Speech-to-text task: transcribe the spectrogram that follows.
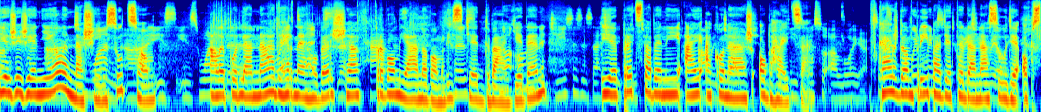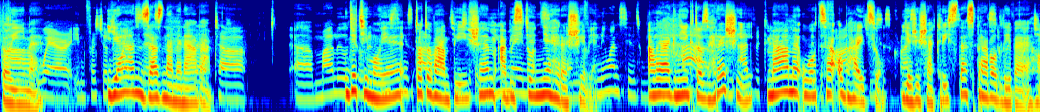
Ježiš je nielen naším sudcom, ale podľa nádherného verša v 1. Jánovom liste 2.1 je predstavený aj ako náš obhajca. V každom prípade teda na súde obstojíme. Ján zaznamenáva. Deti moje, toto vám píšem, aby ste nehrešili. Ale ak niekto zhreší, máme u Otca obhajcu, Ježiša Krista Spravodlivého.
